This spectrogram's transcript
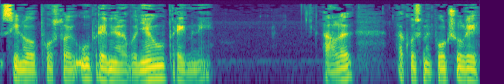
synov postoj úprimný alebo neúprimný. Ale, ako sme počuli,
